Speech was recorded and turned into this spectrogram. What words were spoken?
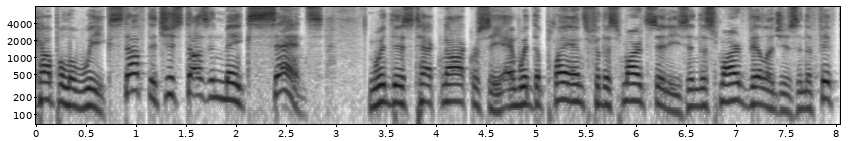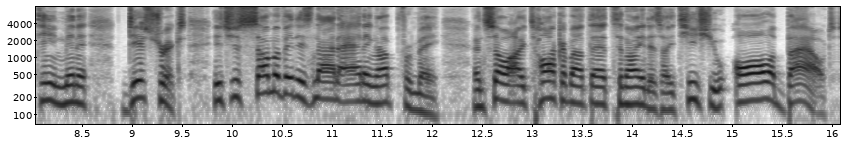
couple of weeks, stuff that just doesn't make sense with this technocracy and with the plans for the smart cities and the smart villages and the 15 minute districts. It's just some of it is not adding up for me. And so I talk about that tonight as I teach you all about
